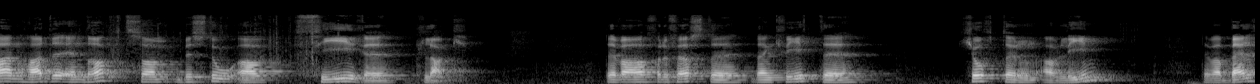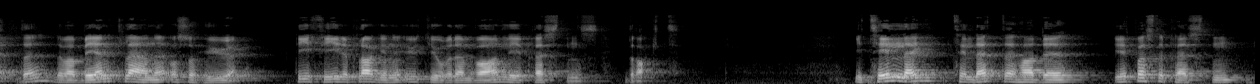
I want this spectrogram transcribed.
han hadde en drakt som bestod av fire plagg. Det var for det første den hvite kjortelen av lin. Det var beltet, det var benklærne og så huen. De fire plaggene utgjorde den vanlige prestens drakt. I tillegg til dette hadde ypperstepresten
